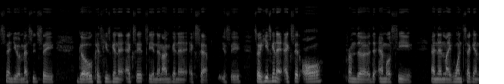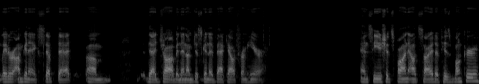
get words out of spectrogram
send you a message say go because he's going to exit. See, and then I'm going to accept. You see, so he's going to exit all from the the MOC. And then like one second later, I'm gonna accept that um, that job and then I'm just going to back out from here. And see, you should spawn outside of his bunker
